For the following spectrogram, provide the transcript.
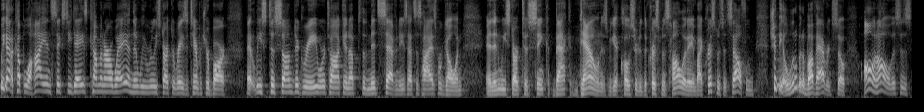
we got a couple of high-end 60 days coming our way, and then we really start to raise the temperature bar at least to some degree. We're talking up to the mid-70s. That's as high as we're going. And then we start to sink back down as we get closer to the Christmas holiday. And by Christmas itself, we should be a little bit above average. So all in all, this is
